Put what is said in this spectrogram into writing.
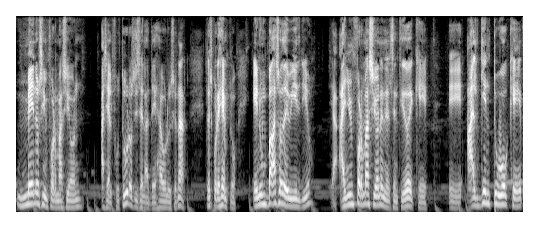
menos información hacia el futuro si se las deja evolucionar. Entonces, por ejemplo, en un vaso de vidrio hay información en el sentido de que eh, alguien tuvo que,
